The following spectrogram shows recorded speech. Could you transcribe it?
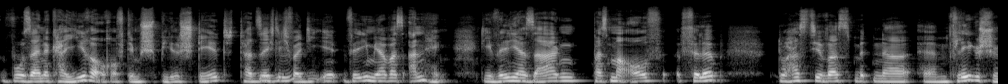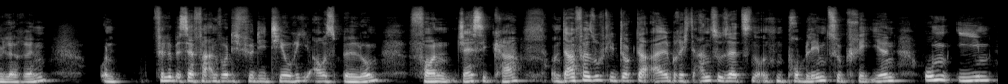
wo seine Karriere auch auf dem Spiel steht, tatsächlich, weil die will ihm ja was anhängen. Die will ja sagen, pass mal auf, Philipp, du hast hier was mit einer ähm, Pflegeschülerin und Philipp ist ja verantwortlich für die Theorieausbildung von Jessica und da versucht die Dr. Albrecht anzusetzen und ein Problem zu kreieren, um ihm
